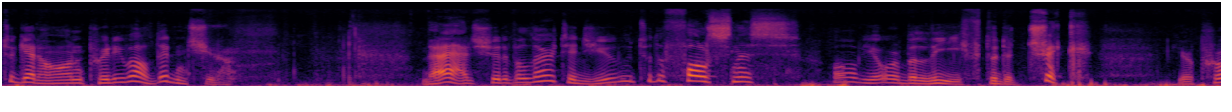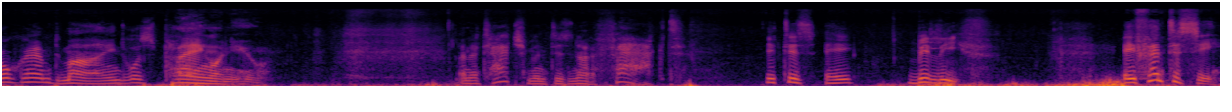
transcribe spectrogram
to get on pretty well, didn't you? That should have alerted you to the falseness of your belief, to the trick your programmed mind was playing on you. An attachment is not a fact, it is a belief, a fantasy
